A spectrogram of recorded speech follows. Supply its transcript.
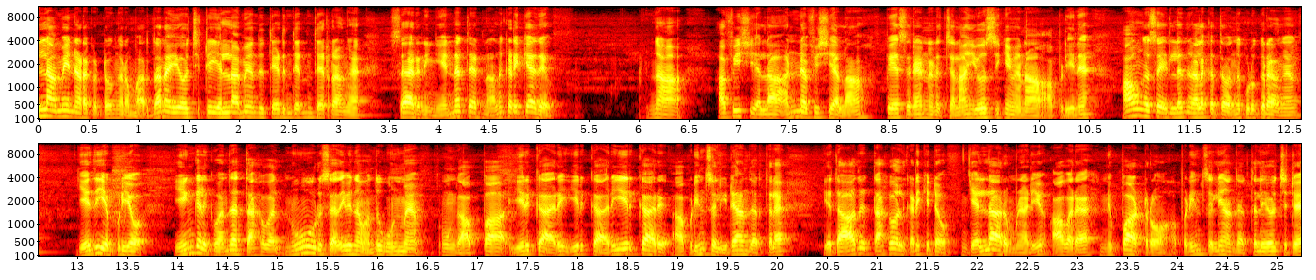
எல்லாமே நடக்கட்டுங்கிற மாதிரி தான் நான் யோசிச்சுட்டு எல்லாமே வந்து தேடும் தேடும் தேடுறாங்க. சார் நீங்கள் என்ன தேடினாலும் கிடைக்காது. நான் அஃபிஷியலாக அன்அஃபிஷியலாக பேசுகிறேன்னு நினச்சலாம் யோசிக்க வேணாம் அப்படின்னு அவங்க சைட்லேருந்து விளக்கத்தை வந்து கொடுக்குறாங்க. எது எப்படியோ எங்களுக்கு வந்த தகவல் நூறு சதவீதம் வந்து உண்மை. உங்கள் அப்பா இருக்காரு இருக்காரு இருக்காரு அப்படின்னு சொல்லிட்டு அந்த இடத்துல ஏதாவது தகவல் கிடைக்கட்டும் எல்லாரும் முன்னாடியும் அவரை நிப்பாட்டுறோம் அப்படின்னு சொல்லி அந்த இடத்துல யோசிச்சுட்டு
